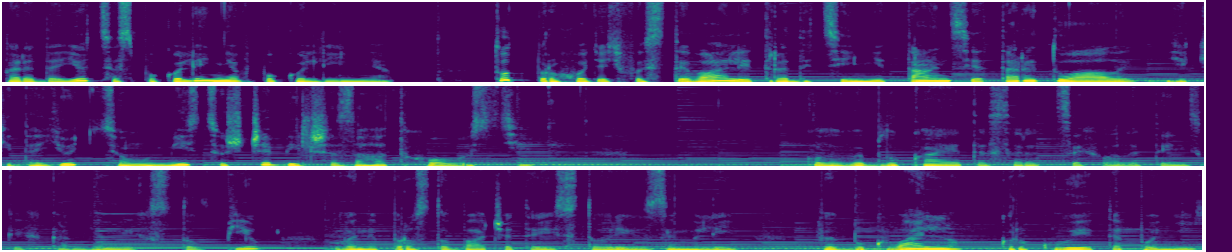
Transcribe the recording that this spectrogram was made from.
передаються з покоління в покоління. Тут проходять фестивалі, традиційні танці та ритуали, які дають цьому місцю ще більше загадковості. Коли ви блукаєте серед цих велетенських кам'яних стовпів, ви не просто бачите історію землі, ви буквально крокуєте по ній.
